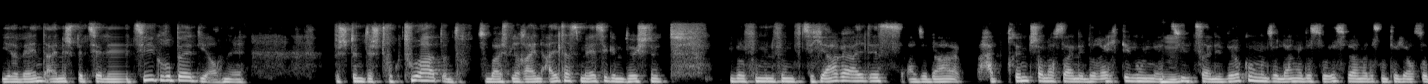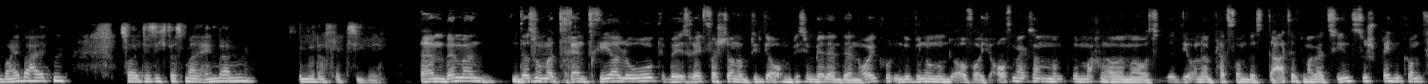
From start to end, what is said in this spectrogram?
wie erwähnt, eine spezielle Zielgruppe, die auch eine bestimmte Struktur hat und zum Beispiel rein altersmäßig im Durchschnitt über 55 Jahre alt ist. Also da hat Print schon noch seine Berechtigung und erzielt mhm. seine Wirkung. Und solange das so ist, werden wir das natürlich auch so beibehalten. Sollte sich das mal ändern, sind wir da flexibel. Ähm, wenn man das nochmal trennt, Trialog, wenn ich es recht verstanden habe, dient ja auch ein bisschen mehr der, der Neukundengewinnung und auf euch aufmerksam machen, aber wenn man aus die Online-Plattform des Dativ-Magazins zu sprechen kommt,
